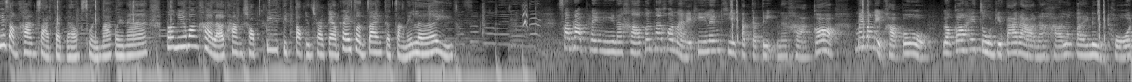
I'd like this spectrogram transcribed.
ที่สำคัญสาดแฟดแล้วสวยมากเลยนะ ตอนนี้วางขายแล้วทาง Shopee TikTok Instagram ใครสนใจกดสั่งได้เลย สำหรับเพลงนี้นะคะ เพื่อนๆคนไหนที่เล่นคีย์ปกตินะคะ ก็ไม่ต้องหนีบคาโป แล้วก็ให้จูนกีตาร์ดาวนะคะ ลงไป 1 โทน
